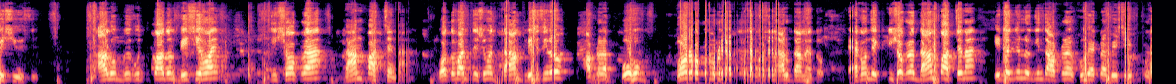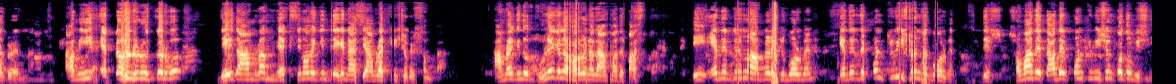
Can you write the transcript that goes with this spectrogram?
বেশি হয়েছে। আলু উৎপাদন বেশি হয়, কৃষকরা দাম পাচ্ছে না। গতবার যে সময় দাম বেশি ছিল, আপনারা বহু আলুর দাম এত। এখন যে কৃষকরা দাম পাচ্ছে না এটার জন্য কিন্তু আপনারা খুব একটা বেশি করেন না। আমি একটা অনুরোধ করব, যেহেতু আমরা ম্যাক্সিমামে কিন্তু এখানে আছি, আমরা কৃষকের সন্তান। আমরা কিন্তু ভুলে গেলে হবে না আমাদের পাঁচটা। এই এদের জন্য আপনারা একটু বলবেন, এদের যে কন্ট্রিবিউশনটা বলবেন সমাজে তাদের কন্ট্রিবিউশন কত বেশি?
